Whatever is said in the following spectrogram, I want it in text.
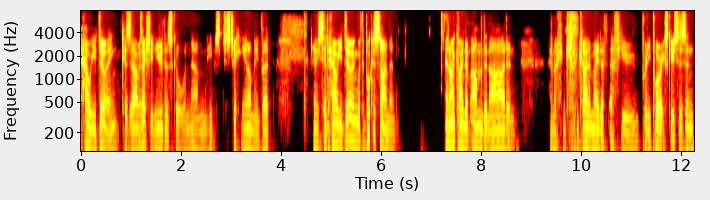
how are you doing? Because I was actually new to the school and um, he was just checking in on me. But he said, how are you doing with the book assignment? And I kind of ummed and ahed and and I kind of made a, a few pretty poor excuses. And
